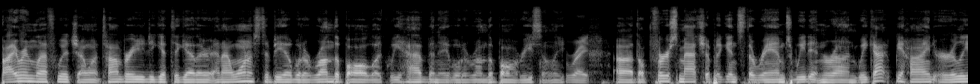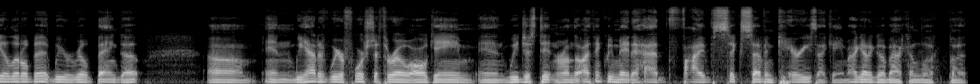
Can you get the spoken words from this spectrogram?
Byron Leftwich, I want Tom Brady to get together, and I want us to be able to run the ball like we have been able to run the ball recently. Right. Uh, the first matchup against the Rams, we didn't run. We got behind early a little bit. We were real banged up, um, and we had to, we were forced to throw all game, and we just didn't run. The, I think we may have had five, six, seven carries that game. I got to go back and look, but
